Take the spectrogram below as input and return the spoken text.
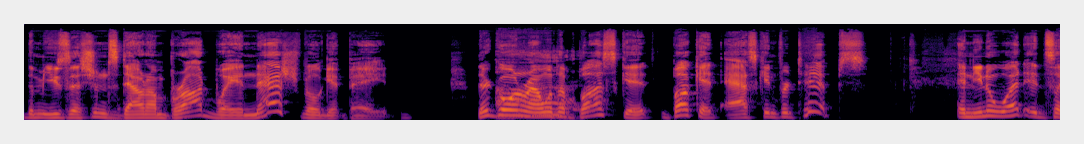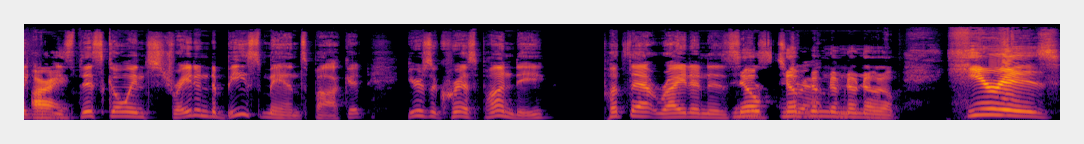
the musicians down on Broadway in Nashville get paid. They're going around with a Ah. bucket bucket asking for tips. And you know what? It's like, right. is this going straight into Beastman's pocket? Here's a Chris Pundy. Put that right in his. Nope, his nope, nope, nope, nope, nope. Here is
